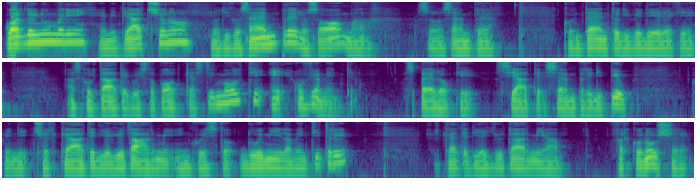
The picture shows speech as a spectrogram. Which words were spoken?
Guardo i numeri e mi piacciono, lo dico sempre, lo so, ma sono sempre contento di vedere che ascoltate questo podcast in molti e ovviamente spero che siate sempre di più. Quindi cercate di aiutarmi in questo 2023, cercate di aiutarmi a far conoscere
